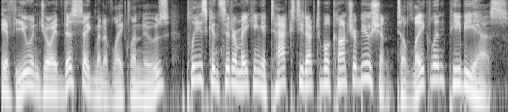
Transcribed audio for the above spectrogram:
If you enjoyed this segment of Lakeland News, please consider making a tax-deductible contribution to Lakeland PBS.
